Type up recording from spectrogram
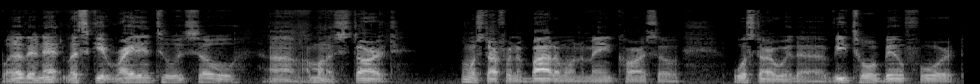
But other than that, let's get right into it. So um, I'm gonna start. I'm gonna start from the bottom on the main card. So we'll start with uh, Vitor Belfort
